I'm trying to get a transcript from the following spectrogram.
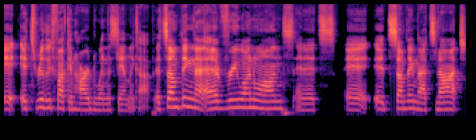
it, it's really fucking hard to win the Stanley Cup. It's something that everyone wants, and it's it, it's something that's not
